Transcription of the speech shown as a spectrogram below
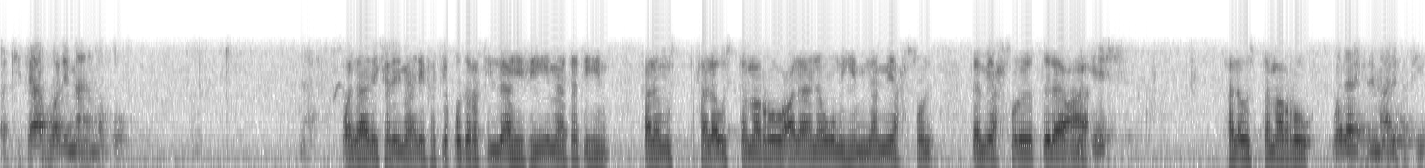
الكتاب هو الإيمان المطلوب وذلك لمعرفة قدرة الله في إماتتهم فلو, استمروا على نومهم لم يحصل لم يحصل الاطلاع؟ فلو استمروا. وذلك لمعرفة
